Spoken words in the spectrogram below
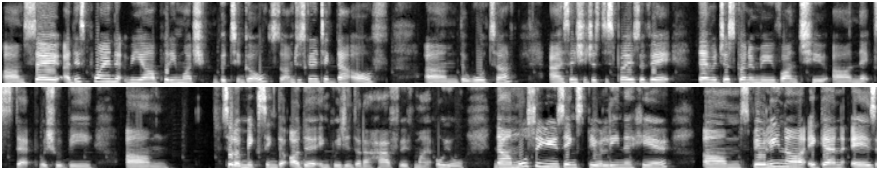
Um, so at this point, we are pretty much good to go. So I'm just going to take that off um, the water and essentially just dispose of it. Then we're just going to move on to our next step, which will be um, sort of mixing the other ingredients that I have with my oil. Now I'm also using spirulina here. Um, spirulina again is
